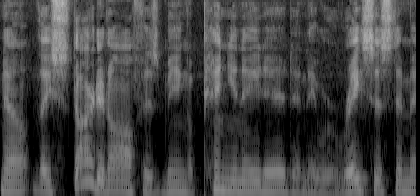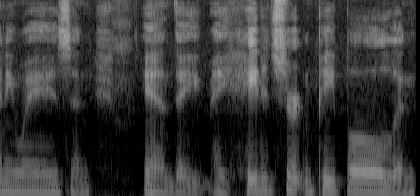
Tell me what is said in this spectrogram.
Now, they started off as being opinionated and they were racist in many ways and and they, they hated certain people and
